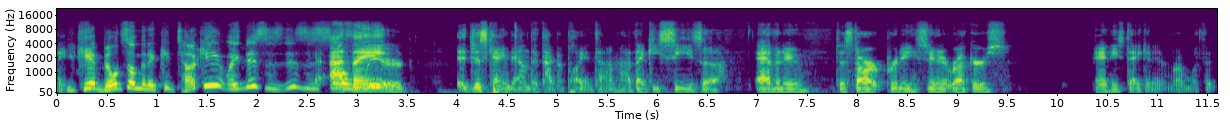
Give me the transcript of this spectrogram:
you can't build something in Kentucky? Like this is this is so I think- weird. It just came down to type of playing time. I think he sees a avenue to start pretty soon at Rutgers, and he's taking it and run with it.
